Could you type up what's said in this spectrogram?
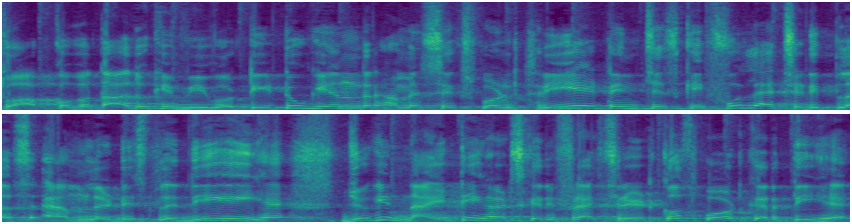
तो आपको बता दूँ कि Vivo T2 के अंदर हमें 6.38 इंचेस की full H D plus AMOLED display दी गई है, जो कि 90 हर्ट्ज के रिफ्रेश रेट को सपोर्ट करती है।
